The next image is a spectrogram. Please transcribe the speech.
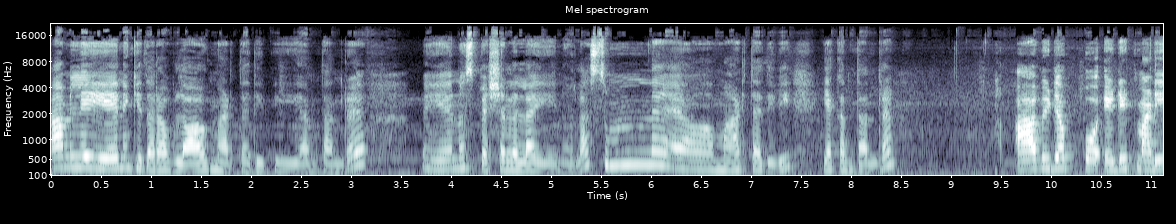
ಆಮೇಲೆ ಏನಕ್ಕೆ ಈ ಥರ ವ್ಲಾಗ್ ಮಾಡ್ತಾಯಿದ್ದೀವಿ ಅಂತಂದರೆ ಏನು ಸ್ಪೆಷಲ್ ಅಲ್ಲ ಏನೂ ಇಲ್ಲ. ಸುಮ್ಮನೆ ಮಾಡ್ತಾಯಿದ್ದೀವಿ ಯಾಕಂತಂದರೆ, ಆ ವಿಡಿಯೋ ಪೋ ಎಡಿಟ್ ಮಾಡಿ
